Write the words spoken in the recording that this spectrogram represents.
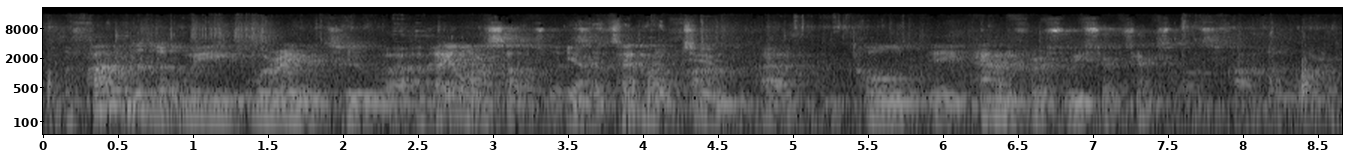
the fund that we were able to uh, avail ourselves with yeah, is a federal fund uh, called the Canada First Research Excellence Fund Award,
